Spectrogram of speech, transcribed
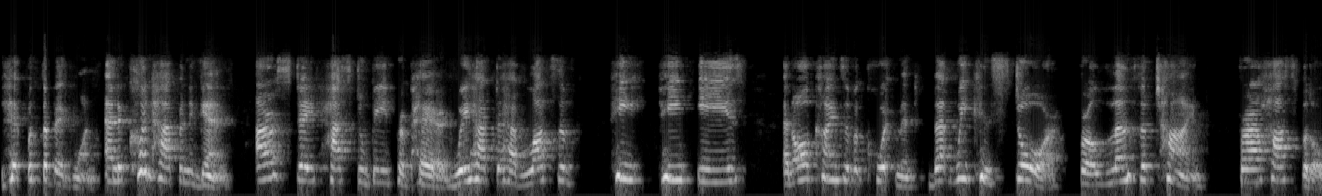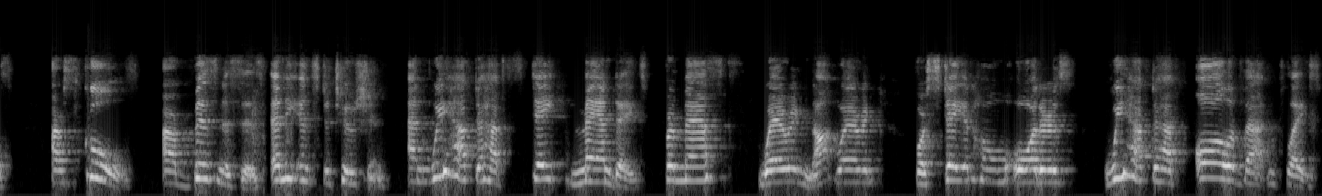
hit with the big one, and it could happen again. Our state has to be prepared. We have to have lots of PPEs and all kinds of equipment that we can store for a length of time for our hospitals, our schools, our businesses, any institution. And we have to have state mandates for masks, wearing, not wearing, for stay at home orders. We have to have all of that in place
